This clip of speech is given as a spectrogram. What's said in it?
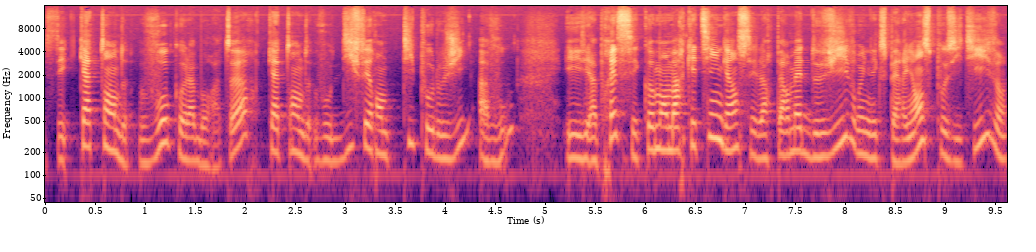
c'est qu'attendent vos collaborateurs, qu'attendent vos différentes typologies à vous, Et après, c'est comme en marketing, hein, c'est leur permettre de vivre une expérience positive.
